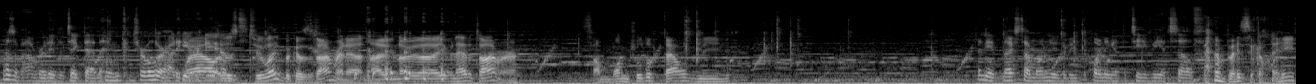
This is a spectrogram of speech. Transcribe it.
I was about ready to take that controller out of your Well, it was too late because the time ran out, and I didn't know that I even had a timer. Someone should have told me. I need, next time I need to be pointing at the TV itself. Basically.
